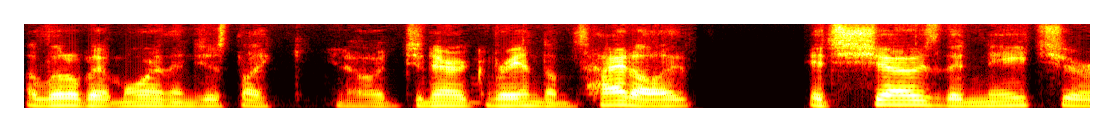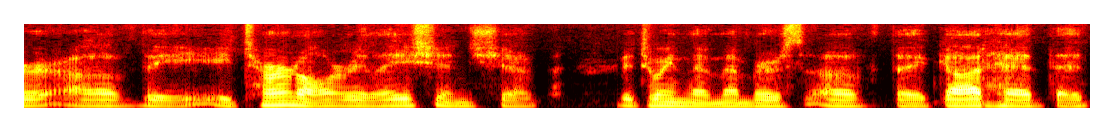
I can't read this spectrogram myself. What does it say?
a little bit more than just like you know a generic random title. It, it shows the nature of the eternal relationship between the members of the Godhead that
